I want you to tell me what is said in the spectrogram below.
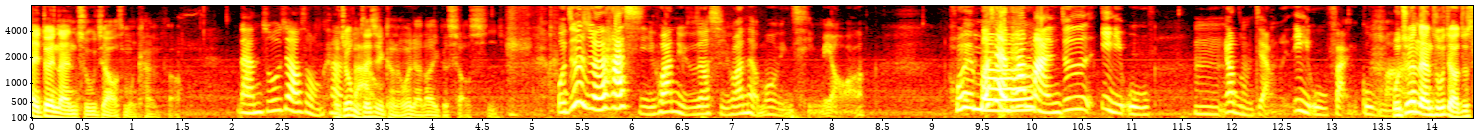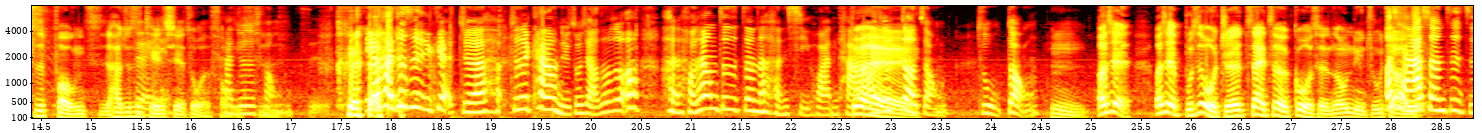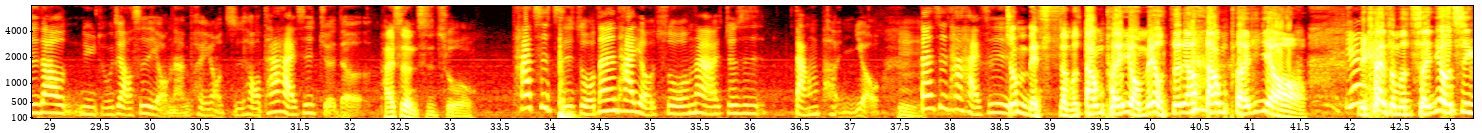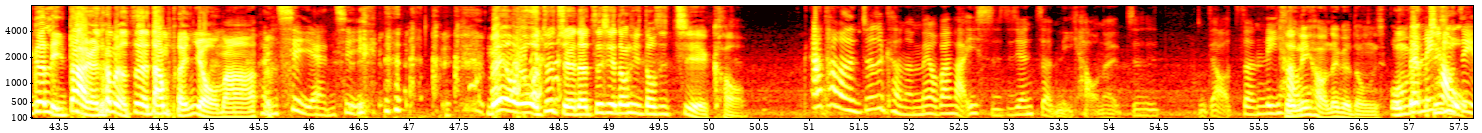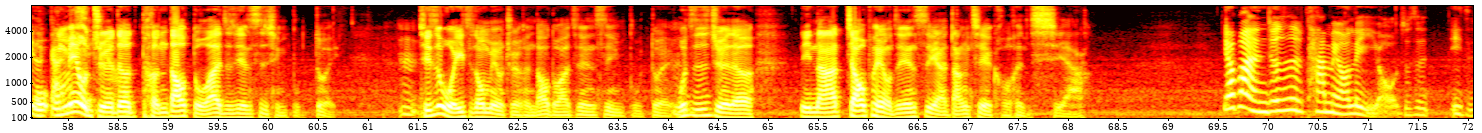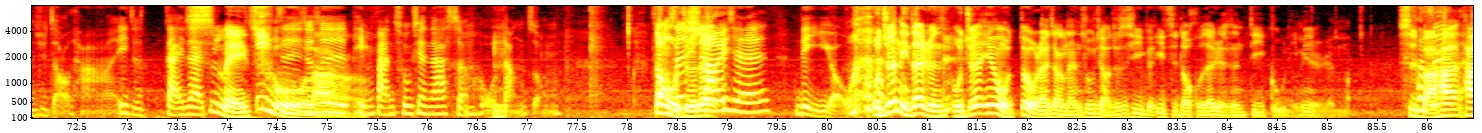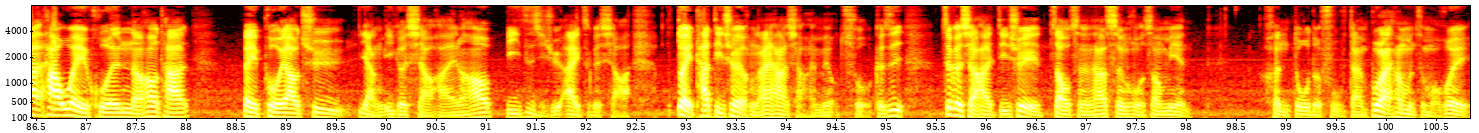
那你对男主角有什么看法？男主角有什么看法？我觉得我们这集可能会聊到一个小时。我就是觉得他喜欢女主角，喜欢的很莫名其妙啊。会吗？而且他蛮就是义无，嗯，要怎么讲？义无反顾吗？我觉得男主角就是疯子，他就是天蝎座的疯子，他就是疯子，因为他就是一个觉得，就是看到女主角都说哦，很好像就是真的很喜欢她，然后就各种主动。嗯，而且而且不是，我觉得在这个过程中，女主角，而且他甚至知道女主角是有男朋友之后，他还是觉得还是很执着。他是执着，但是他有说，那就是当朋友。嗯，但是他还是就没什么当朋友，没有真的要当朋友。你看什么陈佑希跟李大人，他们有真的当朋友吗？很气耶，很气。没有，我就觉得这些东西都是借口。啊，他们就是可能没有办法一时之间整理好，那就是你知道整理好整理好那个东西。我没有，其实我我没有觉得横刀夺爱这件事情不对。嗯，其实我一直都没有觉得横刀夺爱这件事情不对，嗯，我只是觉得你拿交朋友这件事情来当借口很瞎。要不然就是他没有理由，就是一直去找他，一直待在是没错，一直就是频繁出现在他生活当中。嗯，但我觉得需要一些理由。我觉得你在人，我觉得因为我对我来讲，男主角就是一个一直都活在人生低谷里面的人嘛，是吧？是他他他未婚，然后他。被迫要去养一个小孩，然后逼自己去爱这个小孩。对，他的确很爱他的小孩，没有错。可是这个小孩的确也造成了他生活上面很多的负担。不然他们怎么会？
